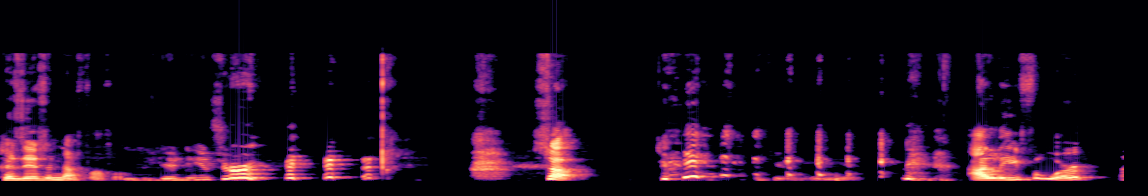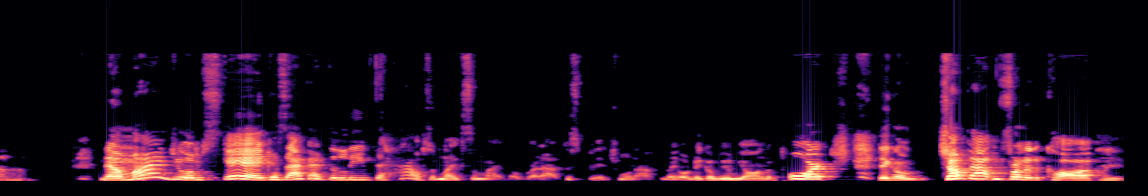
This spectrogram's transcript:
because there's enough of them. You're damn sure. so, I leave for work. Uh-huh. Now, mind you, I'm scared because I got to leave the house. I'm like, somebody gonna run out this bitch when I they're gonna, be on the porch. They're gonna jump out in front of the car. Oh, you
